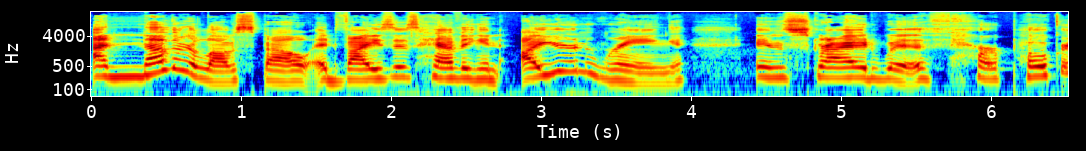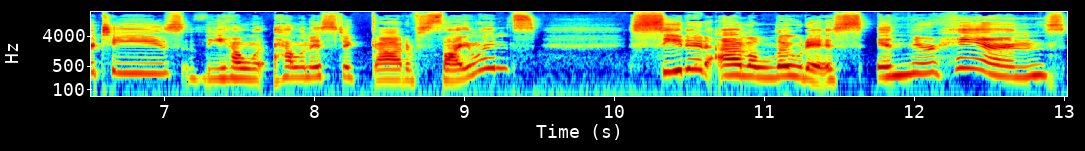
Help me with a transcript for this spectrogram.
Another love spell advises having an iron ring inscribed with Harpocrates, the Hel- Hellenistic god of silence. seated on a lotus in their hands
